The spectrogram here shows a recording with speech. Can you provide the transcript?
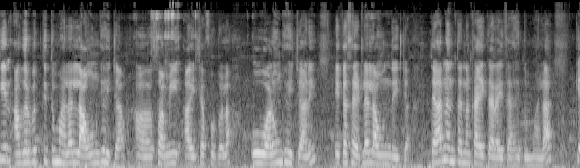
तीन अगरबत्ती तुम्हाला लावून घ्यायच्या स्वामी आईच्या फोटोला ओवाळून घ्यायच्या आणि एका साईडला लावून द्यायच्या. त्यानंतरनं काय करायचं आहे तुम्हाला की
